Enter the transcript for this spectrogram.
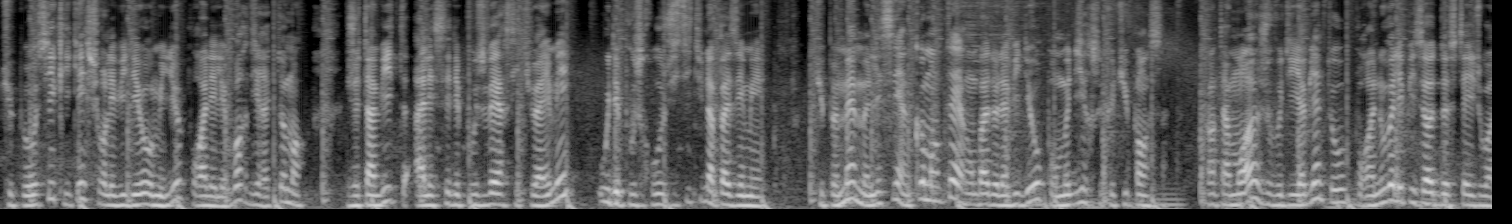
tu peux aussi cliquer sur les vidéos au milieu pour aller les voir directement. Je t'invite à laisser des pouces verts si tu as aimé, ou des pouces rouges si tu n'as pas aimé. Tu peux même laisser un commentaire en bas de la vidéo pour me dire ce que tu penses. Quant à moi, je vous dis à bientôt pour un nouvel épisode de Stage 1.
